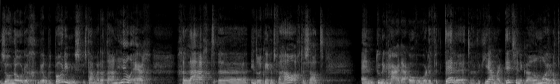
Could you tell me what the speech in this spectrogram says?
zo nodig weer op het podium moest staan, maar dat daar een heel erg gelaagd, eh, indrukwekkend verhaal achter zat. En toen ik haar daarover hoorde vertellen, dacht ik, ja, maar dit vind ik wel heel mooi, want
